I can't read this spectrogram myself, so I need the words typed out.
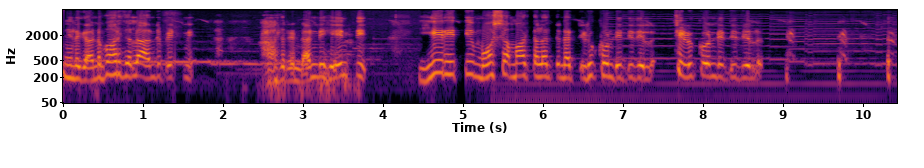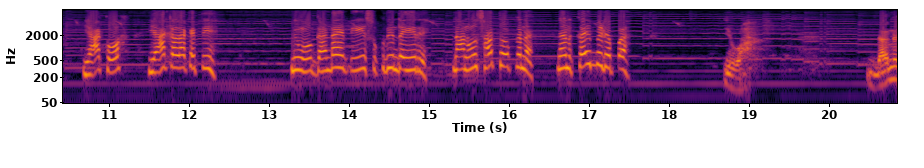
ನಿನಗೆ ಅನ್ಬಾರ್ದೆಲ್ಲ ಅಂದ್ಬಿಟ್ನಿ. ಆದ್ರೆ ನನ್ನ ಹೆಂಡತಿ ಈ ರೀತಿ ಮೋಸ ಮಾಡ್ತಾಳಂತ ನಾ ತಿಳ್ಕೊಂಡಿದ್ದಿದ್ದಿಲ್ಲ ತಿಳ್ಕೊಂಡಿದ್ದಿದ್ದಿಲ್ಲ. ಯಾಕೋ? ಯಾಕೆ ಅಳಾಕತ್ತಿ? ನೀವು ಗಂಡ ಐತಿ ಸುಖದಿಂದ ಇರ್ರಿ. ನಾನು ಸತ್ತು ಹೋಗ್ತಾನ. ನನ್ನ ಕೈ ಬಿಡಪ್ಪ. ಇವ ನನ್ನ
